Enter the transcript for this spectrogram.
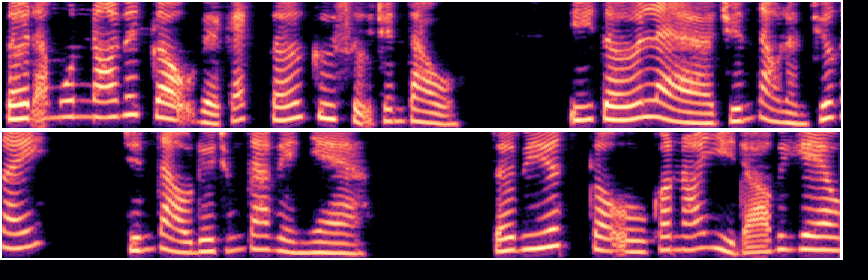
tớ đã muốn nói với cậu về cách tớ cư xử trên tàu. Ý tớ là chuyến tàu lần trước ấy, chuyến tàu đưa chúng ta về nhà. Tớ biết cậu có nói gì đó với Gale.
